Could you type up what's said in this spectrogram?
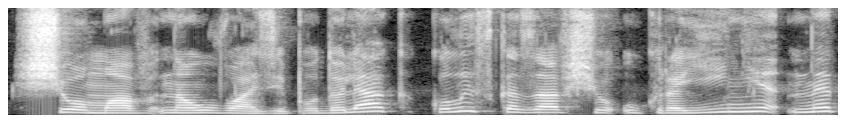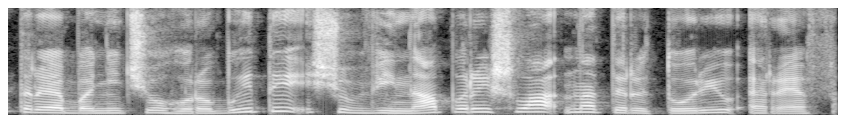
Що мав на увазі Подоляк, коли сказав, що Україні не треба нічого робити, щоб війна перейшла на територію РФ?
